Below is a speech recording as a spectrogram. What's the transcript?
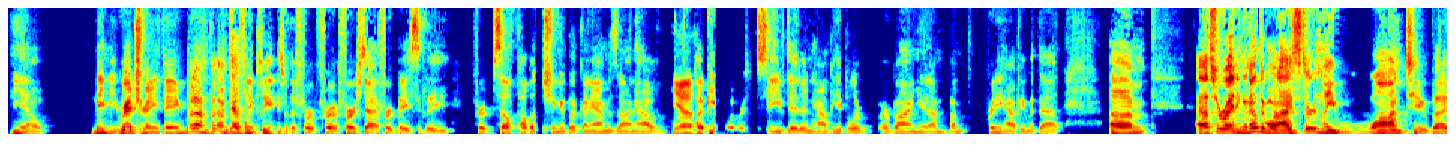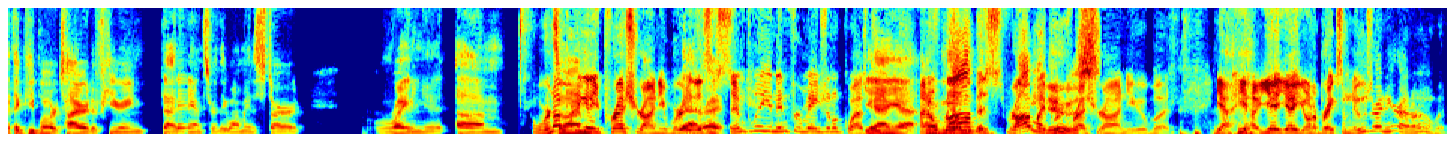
you know, made me rich or anything, but I'm, I'm definitely pleased with the for, for a first effort, basically for self-publishing a book on Amazon. How Yeah. how people have received it and how people are, are buying it. I'm I'm pretty happy with that. Um, as for writing another one, I certainly want to, but I think people are tired of hearing that answer. They want me to start writing it. Um, We're not So putting I'm- any pressure on you. We're Yeah, this right. is simply an informational question. yeah, yeah. I know I'm feeling Rob is Rob might put pressure on you, but yeah, yeah, yeah, yeah. You want to break some news right here? I don't know, but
